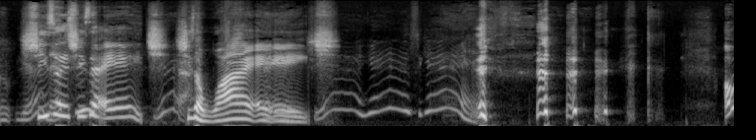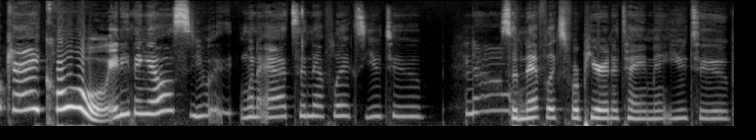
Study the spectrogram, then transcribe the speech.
uh, yeah, she's a she's a AH. Yeah. She's a YAH. Yeah, yes, yes. Okay, cool. Anything else you want to add to Netflix, YouTube? no. So Netflix for pure entertainment, YouTube,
